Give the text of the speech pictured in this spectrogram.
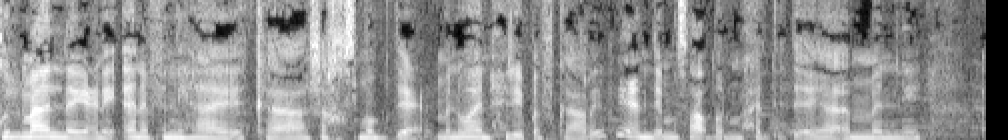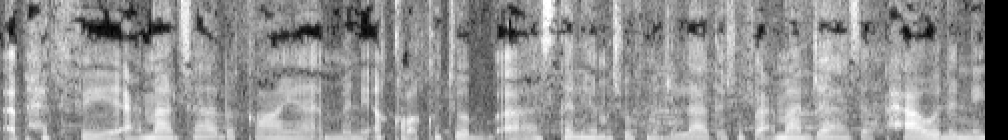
كل مالنا يعني أنا في النهاية كشخص مبدع من وين حجيب أفكاري؟ في عندي مصادر محددة يا أما أني أبحث في أعمال سابقة يا أما إني أقرأ كتب أستلهم أشوف مجلات أشوف أعمال جاهزة أحاول إني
